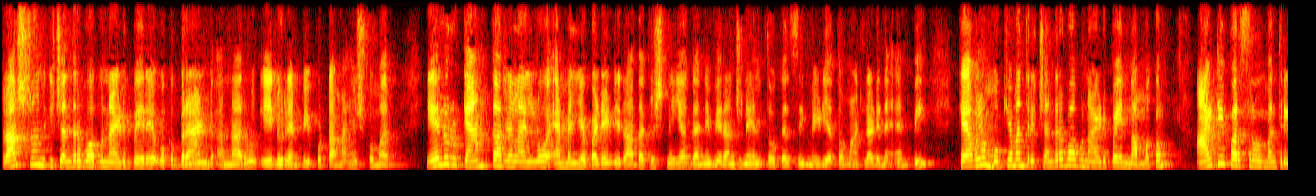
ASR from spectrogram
రాష్ట్రానికి చంద్రబాబు నాయుడు పేరే ఒక బ్రాండ్ అన్నారు ఏలూరు ఎంపీ పుట్టా మహేష్ కుమార్. ఏలూరు క్యాంప్ కార్యాలయంలో ఎమ్మెల్యే బడేటి రాధాకృష్ణయ్య గన్ని వీరాంజనేయులతో కలిసి మీడియాతో మాట్లాడిన ఎంపీ కేవలం ముఖ్యమంత్రి చంద్రబాబు నాయుడుపై నమ్మకం ఐటీ పరిశ్రమ మంత్రి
